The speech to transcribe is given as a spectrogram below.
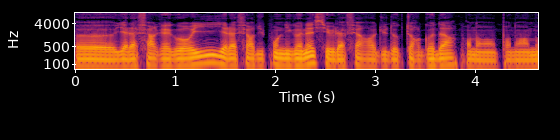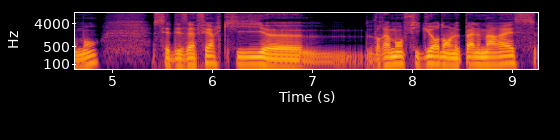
Euh, il y a l'affaire Grégory, il y a l'affaire Dupont de Ligonnès, il y a eu l'affaire du docteur Godard pendant, pendant un moment. C'est des affaires qui euh, vraiment figurent dans le palmarès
